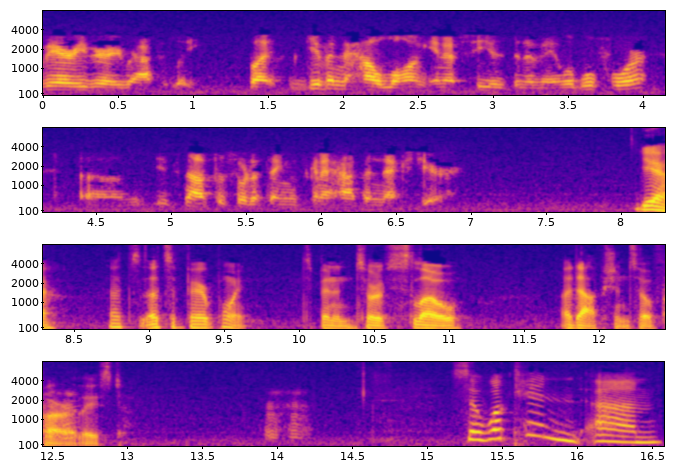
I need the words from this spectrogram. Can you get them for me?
very very rapidly. But given how long NFC has been available for, um, it's not the sort of thing that's going to happen next year. Yeah, that's that's a fair point. It's been in sort of slow adoption so far, at least. So, what can um,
